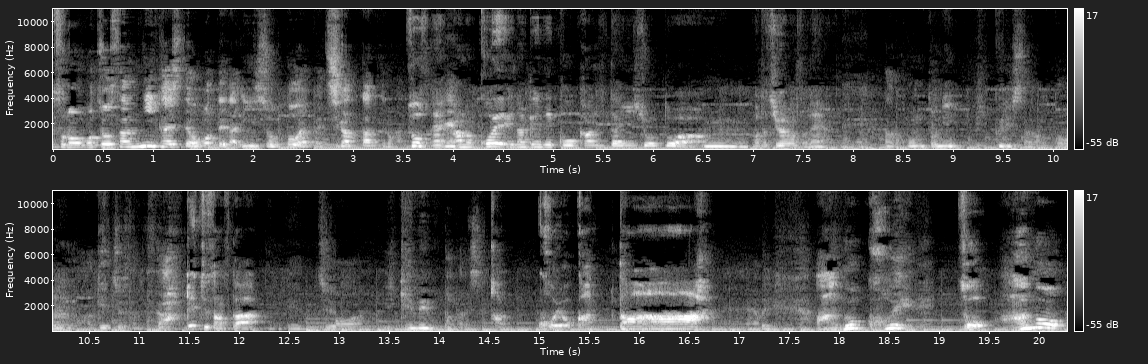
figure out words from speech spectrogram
その、もちおさんに対して思っていた印象とやっぱり違ったっていうのが、そうですね。あの、声だけでこう感じた印象とはう、ん。また違いましたね。なんか本当にびっくりしたのと、うんあ、ゲッチューさんですか？ゲッチュさんですか？ゲッチューはイケメンパパでした。かっこよかったあの声で、そう。あの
